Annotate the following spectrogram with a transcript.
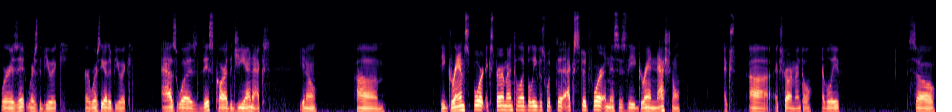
where is it? Where's the Buick? Or where's the other Buick? as was this car, the GNX. You know, um, the Grand Sport Experimental, I believe, is what the X stood for, and this is the Grand National ex, uh, Experimental, I believe. So,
